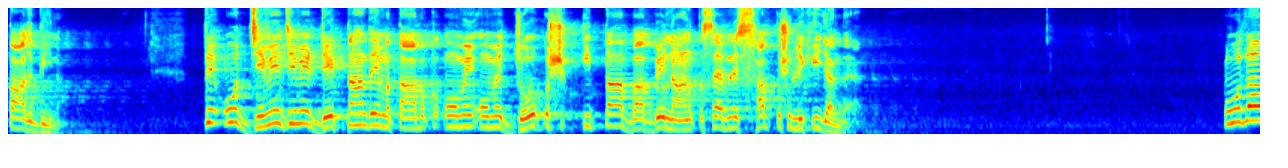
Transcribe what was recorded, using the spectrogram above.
ਤਾਜਦੀਨ। ਤੇ ਉਹ ਜਿਵੇਂ ਜਿਵੇਂ ਡੇਟਾਂ ਦੇ ਮੁਤਾਬਕ ਉਵੇਂ ਉਵੇਂ ਜੋ ਕੁਝ ਕੀਤਾ ਬਾਬੇ ਨਾਨਕ ਸਾਹਿਬ ਨੇ ਸਭ ਕੁਝ ਲਿਖੀ ਜਾਂਦਾ ਹੈ। ਉਹਦਾ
